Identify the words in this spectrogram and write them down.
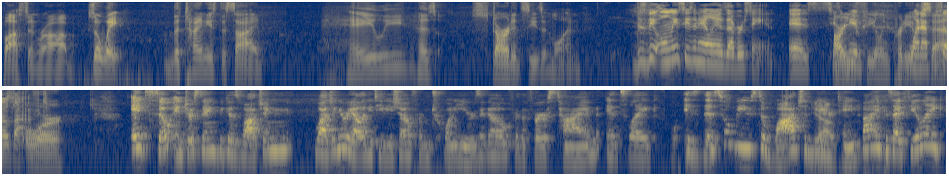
Boston Rob. So wait, the tiniest decide. Haley has started season one. This is the only season Haley has ever seen. Is season Are you feeling pretty one obsessed, episode left. or It's so interesting because watching watching a reality TV show from 20 years ago for the first time, it's like, is this what we used to watch and be entertained by? Because I feel like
